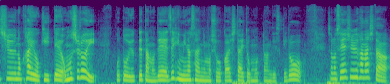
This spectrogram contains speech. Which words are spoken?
週の回を聞いて面白いことを言ってたので、ぜひ皆さんにも紹介したいと思ったんですけど、その先週話した、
